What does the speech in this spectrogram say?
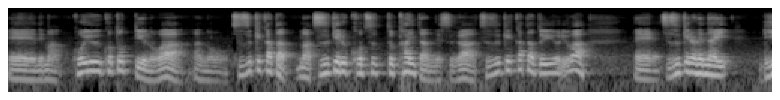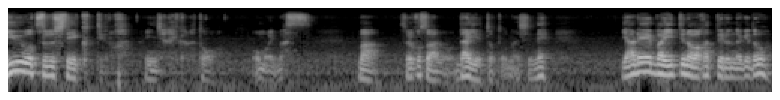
えーでまあこういうことっていうのはあの続け方、まあ、続けるコツと書いたんですが続け方というよりは、えー続けられない理由を潰していくっていうのがいいんじゃないかなと思います。まあそれこそあのダイエットと同じでね。やればいいっていうのは分かってるんだけど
